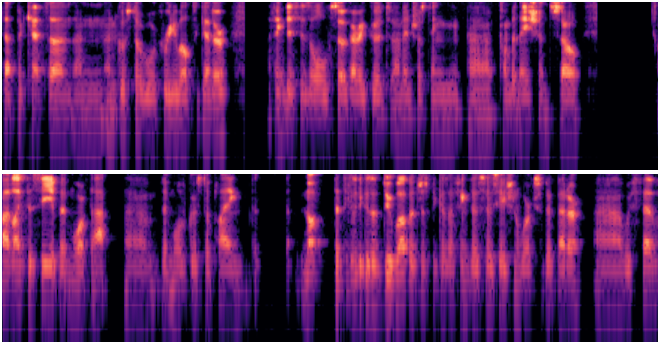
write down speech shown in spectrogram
that Paqueta and, and, and Gusto work really well together. I think this is also a very good and interesting uh, combination. So I'd like to see a bit more of that, um, a bit more of Gusto playing, not particularly because of Dubois, but just because I think the association works a bit better uh, with Faivre.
